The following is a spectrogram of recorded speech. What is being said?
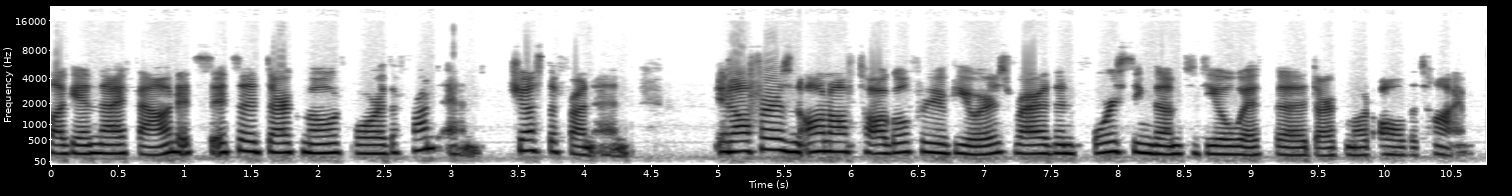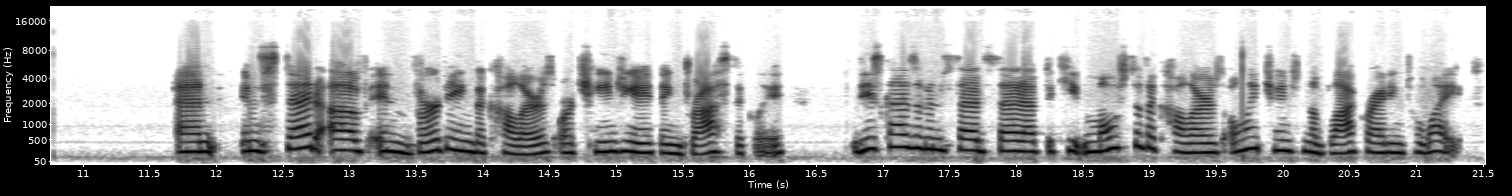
plugin that I found. It's it's a dark mode for the front end, just the front end. It offers an on-off toggle for your viewers rather than forcing them to deal with the dark mode all the time. And instead of inverting the colors or changing anything drastically, these guys have instead set up to keep most of the colors, only changing the black writing to white.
